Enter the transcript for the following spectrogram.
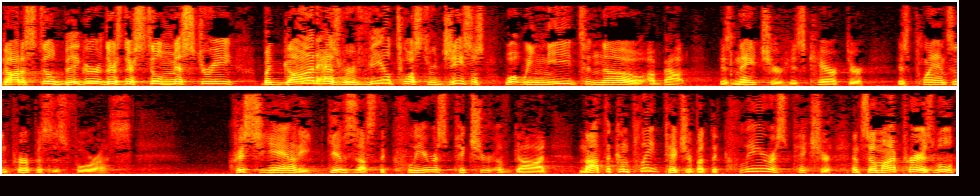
God is still bigger, there's, there's still mystery, but God has revealed to us through Jesus what we need to know about His nature, His character, His plans and purposes for us. Christianity gives us the clearest picture of God not the complete picture, but the clearest picture. And so my prayer is we'll,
